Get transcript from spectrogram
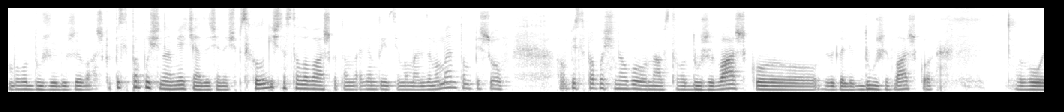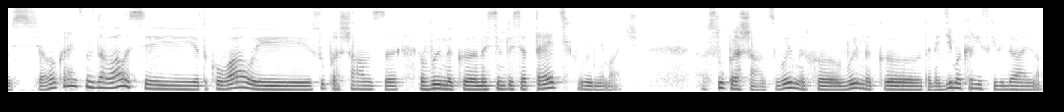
було дуже і дуже важко. Після пропущеного м'яча, звичайно, що психологічно стало важко, там в аргентинці момент за моментом пішов. Після пропущеного голу нам стало дуже важко, взагалі дуже важко. Ось. Але українці не здавалися і атакували, і супер шанс виник на 73-й хвилині матчу. Супер шанс виник, виник там і Діма Крийський ідеально.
